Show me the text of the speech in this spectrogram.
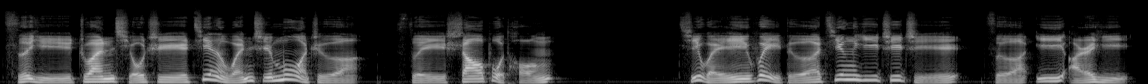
此与专求之见闻之末者，虽稍不同，其为未得经一之旨，则一而已。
